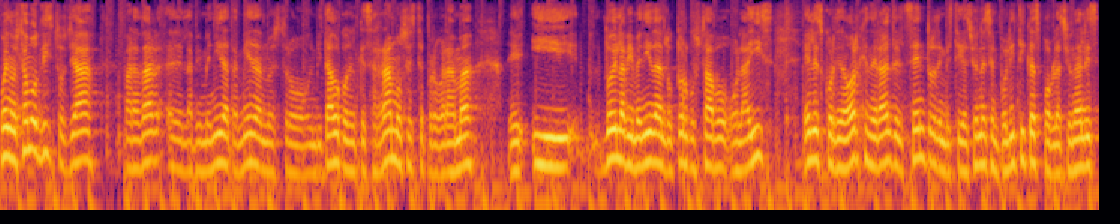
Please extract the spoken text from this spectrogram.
Bueno, estamos listos ya para dar eh, la bienvenida también a nuestro invitado con el que cerramos este programa eh, y doy la bienvenida al doctor Gustavo Olaís. Él es coordinador general del Centro de Investigaciones en Políticas Poblacionales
